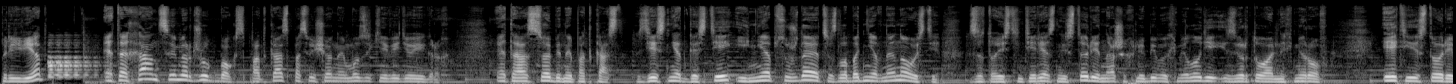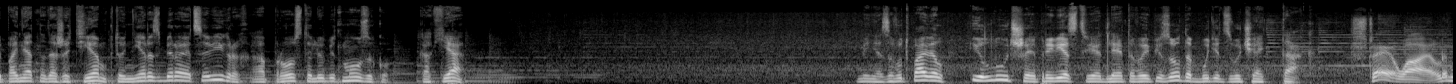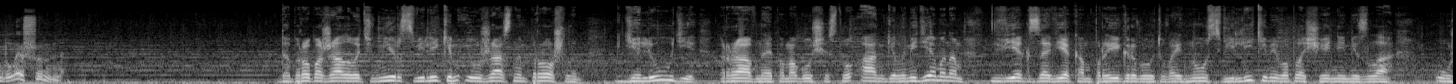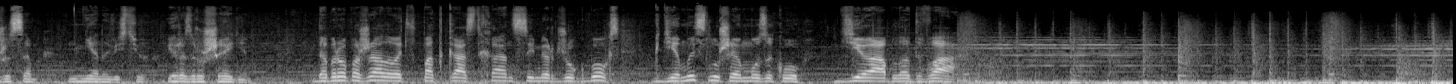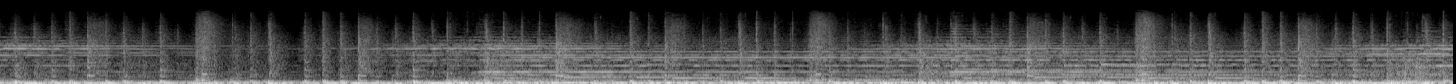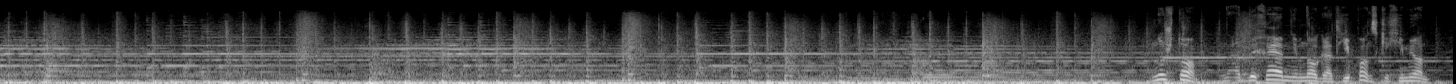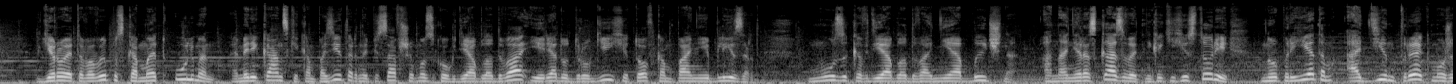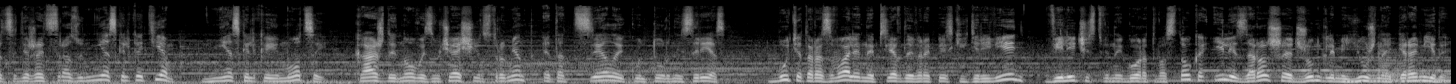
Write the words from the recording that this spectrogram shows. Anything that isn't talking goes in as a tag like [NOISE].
Привет! Это Hans Zimmer Jukebox, подкаст, посвященный музыке и видеоиграх. Это особенный подкаст. Здесь нет гостей и не обсуждаются злободневные новости, зато есть интересные истории наших любимых мелодий из виртуальных миров. Эти истории понятны даже тем, кто не разбирается в играх, а просто любит музыку, как я. Меня зовут Павел, и лучшее приветствие для этого эпизода будет звучать так. Stay a while and listen. Добро пожаловать в мир с великим и ужасным прошлым, где люди, равные по могуществу ангелам и демонам, век за веком проигрывают войну с великими воплощениями зла, ужасом, ненавистью и разрушением. Добро пожаловать в подкаст Hans Zimmer Jukebox, где мы слушаем музыку Diablo 2. Ну что, отдыхаем немного от японских имен. Герой этого выпуска Мэтт Ульман, американский композитор, написавший музыку к Diablo 2 и ряду других хитов компании Blizzard. Музыка в Diablo 2 необычна. Она не рассказывает никаких историй, но при этом один трек может содержать сразу несколько тем, несколько эмоций. Каждый новый звучащий инструмент — это целый культурный срез — будь это развалины псевдоевропейских деревень, величественный город Востока или заросшая джунглями Южная пирамиды.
